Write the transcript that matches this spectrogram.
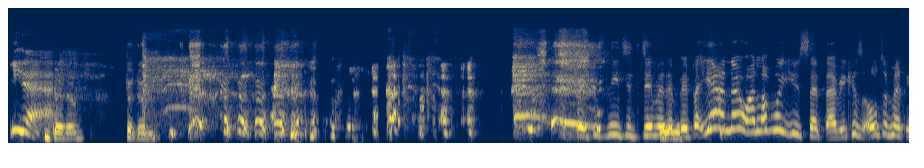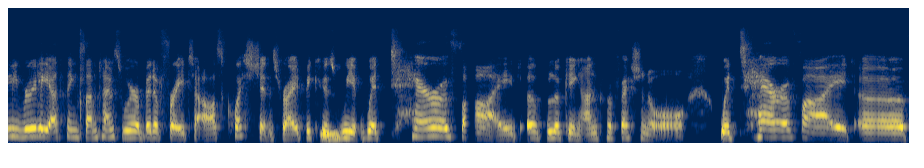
Yeah they just need to dim it a bit. But yeah, no, I love what you said there because ultimately, really, I think sometimes we're a bit afraid to ask questions, right? Because mm. we, we're terrified of looking unprofessional. We're terrified of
